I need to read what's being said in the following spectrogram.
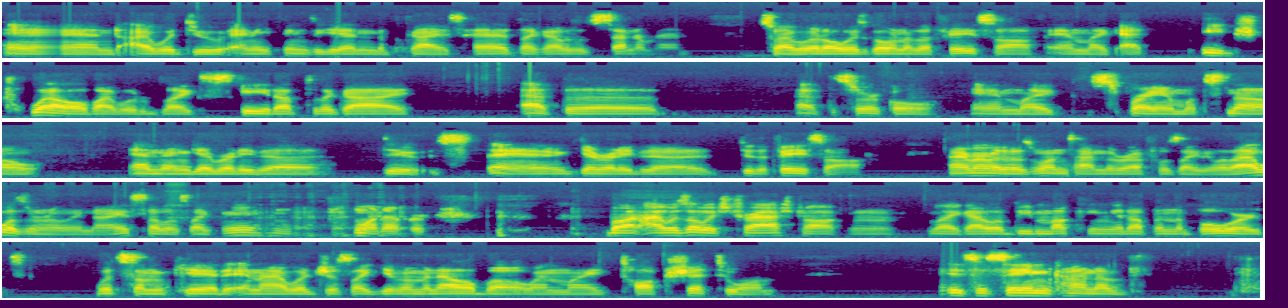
and I would do anything to get in the guy's head. Like I was a centerman, so I would always go into the face off. And like at age twelve, I would like skate up to the guy at the at the circle and like spray him with snow, and then get ready to do and get ready to do the face off. I remember there was one time the ref was like, "Well, that wasn't really nice." I was like, eh, "Whatever," but I was always trash talking. Like I would be mucking it up in the boards with some kid, and I would just like give him an elbow and like talk shit to him it's the same kind of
